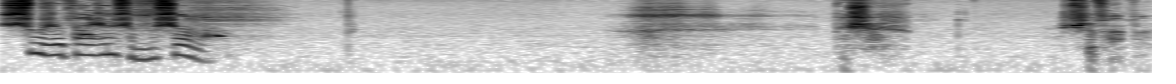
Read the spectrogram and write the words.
是不是发生什么事了？没事，吃饭吧。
